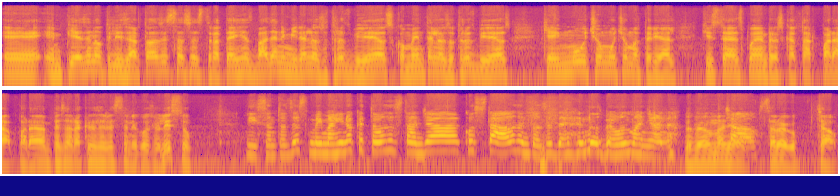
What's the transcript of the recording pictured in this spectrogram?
eh, empiecen a utilizar todas estas estrategias, vayan y miren los otros videos, comenten los otros videos, que hay mucho, mucho material que ustedes pueden rescatar para, para empezar a crecer este negocio. ¿Listo? Listo, entonces me imagino que todos están ya acostados, entonces nos vemos mañana. Nos vemos mañana. Hasta luego. Chao.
